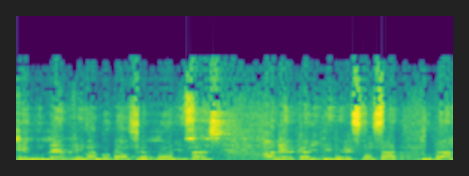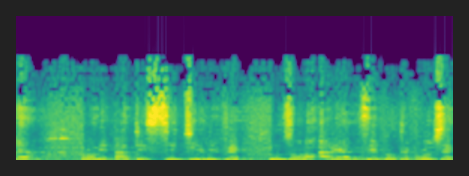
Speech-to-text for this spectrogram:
et nous leur demandons d'en faire bon usage en leur qualité de responsable, tout en leur promettant que si Dieu le veut, nous aurons à réaliser d'autres projets.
